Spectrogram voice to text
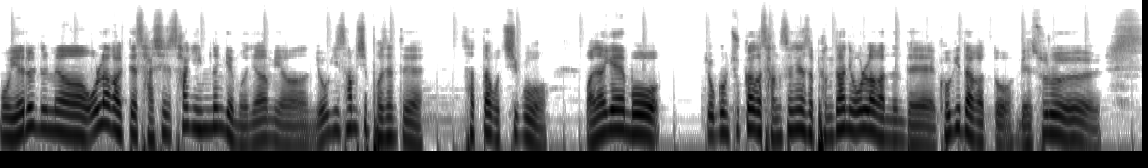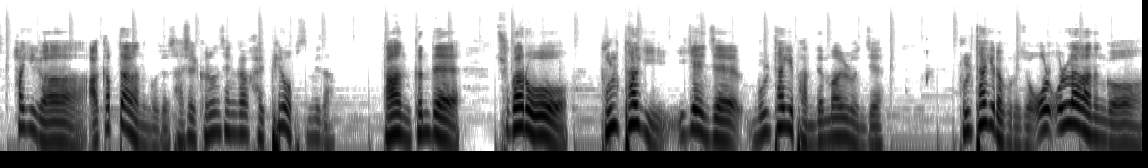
뭐 예를 들면 올라갈 때 사실 사기 힘든 게 뭐냐면 여기 30%에 샀다고 치고 만약에 뭐 조금 주가가 상승해서 평단이 올라갔는데 거기다가 또 매수를 하기가 아깝다라는 거죠. 사실 그런 생각 할 필요 없습니다. 단 근데 추가로 불타기 이게 이제 물타기 반대말로 이제 불타기라 그러죠. 올, 올라가는 거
